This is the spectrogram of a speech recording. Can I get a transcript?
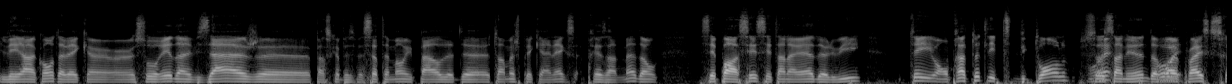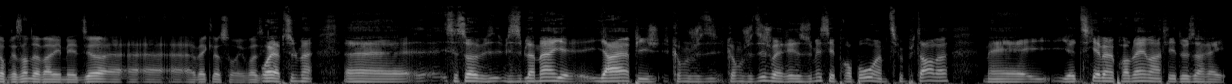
Il les rencontre avec un, sourire dans le visage euh, parce que certainement il parle de Thomas Plekanec présentement. Donc, c'est passé, c'est en arrière de lui. On prend toutes les petites victoires. là, puis ça, c'en est une de Ouais. voir Price qui se représente devant les médias à- à- à- avec le sourire. Oui, absolument. Euh, c'est ça, vis- visiblement, hi- hier, puis comme je, vous dis, comme je vous dis, je vais résumer ses propos un petit peu plus tard, là, mais il a dit qu'il y avait un problème entre les deux oreilles.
